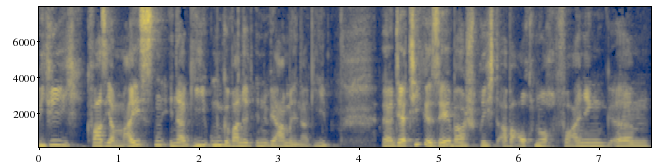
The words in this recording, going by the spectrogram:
Wie kriege ich quasi am meisten Energie umgewandelt in Wärmeenergie? Äh, der Artikel selber spricht aber auch noch vor allen Dingen ähm,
